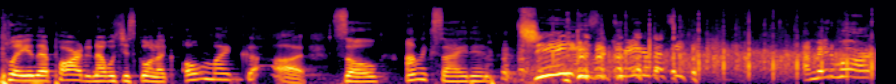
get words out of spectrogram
playing that part and I was just going like oh my god so I'm excited she is the creator of that scene. I made a mark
